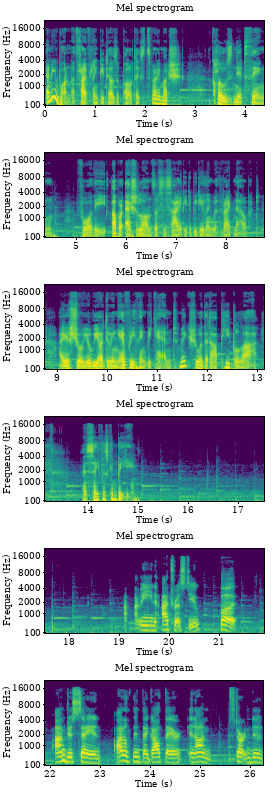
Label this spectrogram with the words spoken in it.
anyone with trifling details of politics. It's very much close knit thing for the upper echelons of society to be dealing with right now, but I assure you we are doing everything we can to make sure that our people are as safe as can be. I mean, I trust you, but I'm just saying, I don't think they got there, and I'm starting to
